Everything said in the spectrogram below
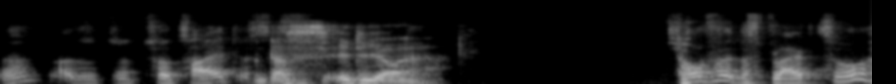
Ne? Also zu, zur Zeit ist das ist ideal. Ich hoffe, das bleibt so.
